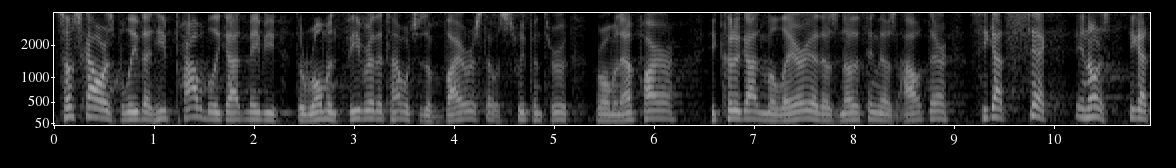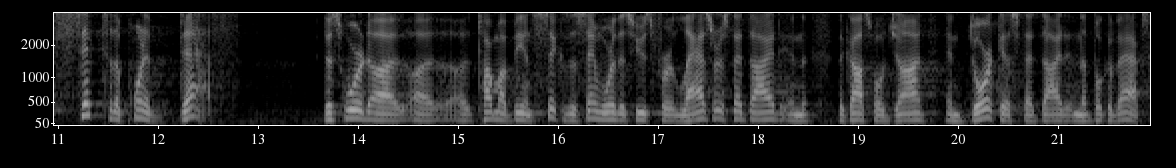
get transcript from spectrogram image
Some scholars believe that he probably got maybe the Roman fever at the time, which is a virus that was sweeping through the Roman Empire. He could have gotten malaria. There was another thing that was out there. So he got sick. You notice, he got sick to the point of death. This word, uh, uh, uh, talking about being sick, is the same word that's used for Lazarus that died in the Gospel of John and Dorcas that died in the book of Acts.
